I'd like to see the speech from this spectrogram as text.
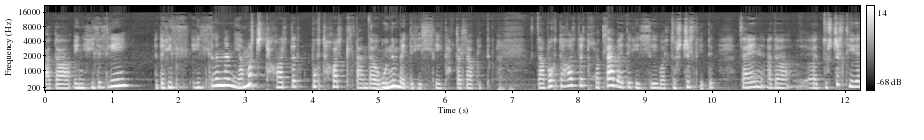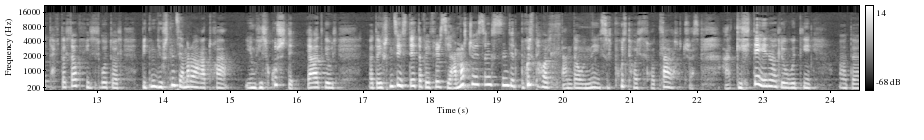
одоо энэ хилэлгийн одоо хиллэгэн нь ямар ч тохиолдолд бүх тохиолдолд дандаа үнэн байдаг хиллэгийг тавталаа гэдэг. За бүх тохиолдолд худлаа байдаг хиллэгийг бол зөрчилт гэдэг. За энэ одоо э, зөрчилт хийгээд тавталаа хиллэгүүд бол бидэнд ертөнц ямар байгаа тухай юм хэлэхгүй шүү дээ. Яагаад гэвэл одоо ертөнцийн state of affairs ямар ч байсан гэсэн тэр бүхэл тохиолдолд дандаа үнэн эсвэл бүхэл тохиолдолд худлаа байх учраас а гэхдээ энэ бол юу гэдгийг одоо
